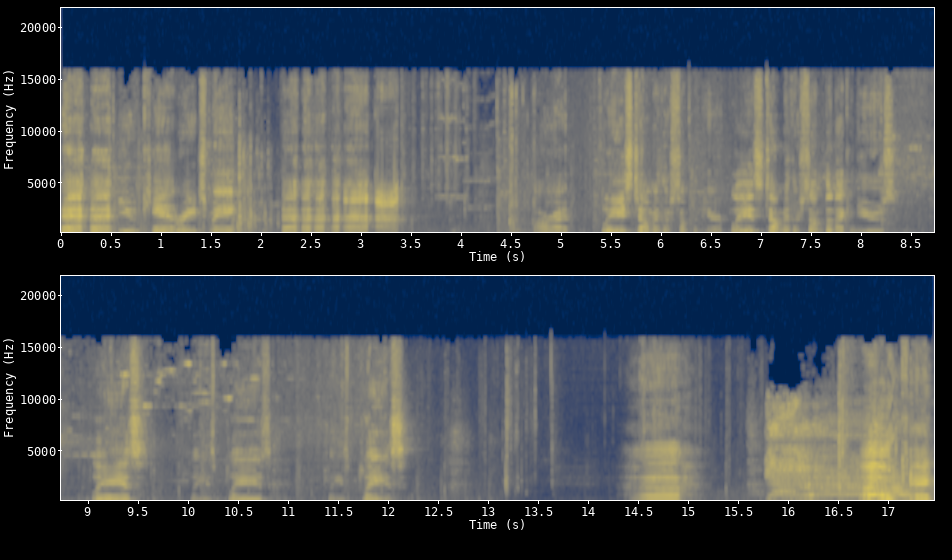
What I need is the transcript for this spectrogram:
you can't reach me. Alright. Please tell me there's something here. Please tell me there's something I can use. Please. Please, please. Please, please. Uh. Okay.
